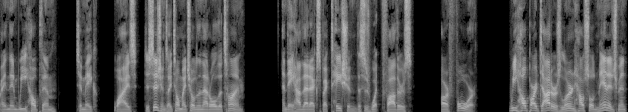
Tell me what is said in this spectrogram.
Right? And then we help them to make wise decisions. I tell my children that all the time. And they have that expectation. This is what fathers are for. We help our daughters learn household management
